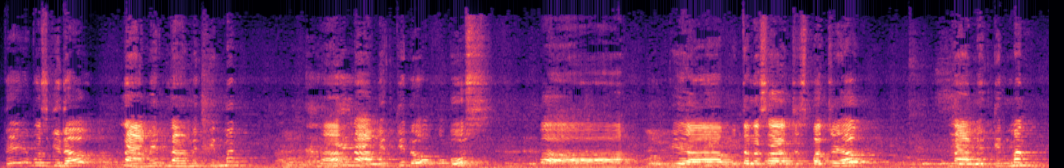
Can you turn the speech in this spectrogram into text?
Te, ubos gid daw. Namit, namit gid man. Ha? Namit gid oh, ubos. Ba, kaya punta na sa Battery Hub. Namit gid man.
